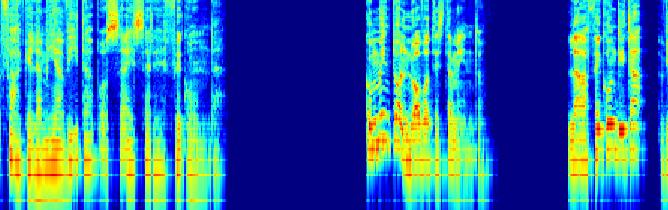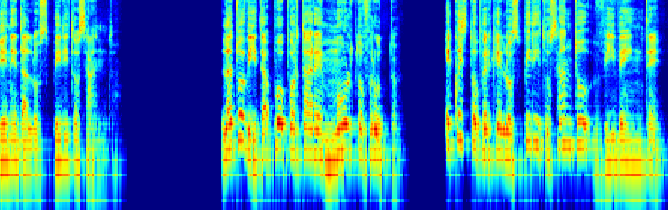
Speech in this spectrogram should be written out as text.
fa che la mia vita possa essere feconda. Commento al Nuovo Testamento. La fecondità viene dallo Spirito Santo. La tua vita può portare molto frutto, e questo perché lo Spirito Santo vive in te.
